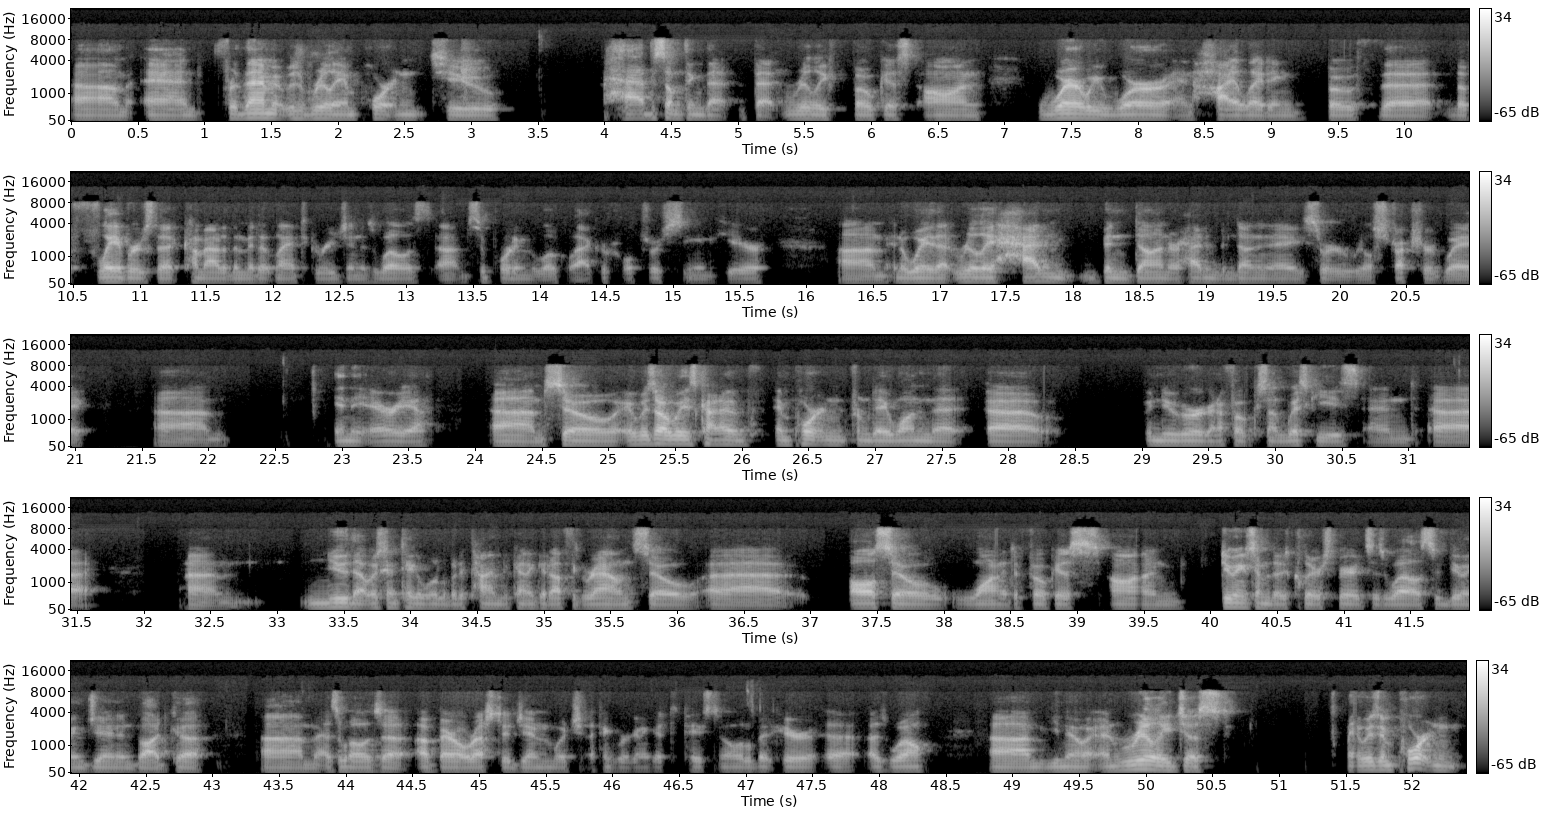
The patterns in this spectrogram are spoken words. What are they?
Um, and for them, it was really important to have something that that really focused on where we were and highlighting both the the flavors that come out of the Mid Atlantic region as well as um, supporting the local agriculture scene here. Um, in a way that really hadn't been done or hadn't been done in a sort of real structured way um, in the area. Um, so it was always kind of important from day one that uh, we knew we were going to focus on whiskeys and uh, um, knew that was going to take a little bit of time to kind of get off the ground. So uh, also wanted to focus on doing some of those clear spirits as well. So doing gin and vodka, um, as well as a, a, barrel rested gin, which I think we're going to get to taste in a little bit here uh, as well. Um, you know, and really just it was important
